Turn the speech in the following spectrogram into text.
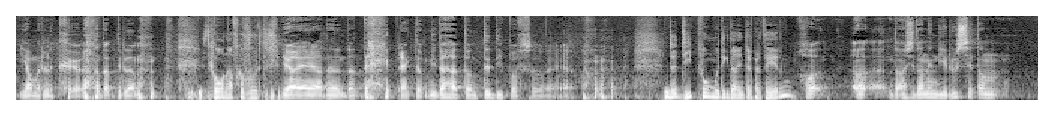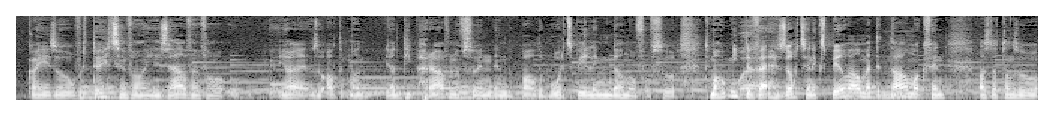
jammerlijk. dat er dan... Is het gewoon afgevoerd? ja, ja, ja, dat, dat trekt op niet. Dat gaat dan te diep of zo. ja. Te diep, hoe moet ik dat interpreteren? Goh, als je dan in die roes zit, dan kan je zo overtuigd zijn van jezelf en van ja, zo altijd maar ja, diep graven of zo in, in bepaalde woordspelingen dan of, of zo. Het mag ook niet te ver gezocht zijn. Ik speel wel met de taal, maar ik vind als dat dan zo.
